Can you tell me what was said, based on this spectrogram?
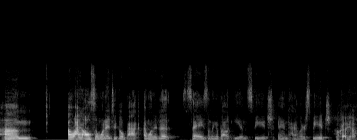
Um, oh, I also wanted to go back. I wanted to say something about Ian's speech and Tyler's speech. Okay, yeah.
